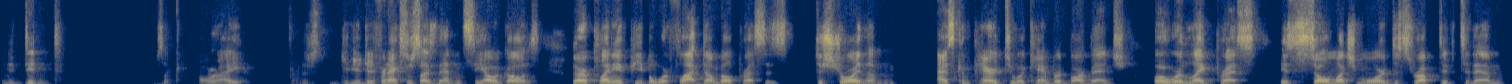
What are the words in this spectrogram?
And it didn't. I was like, all right, I'll just give you a different exercise then and see how it goes. There are plenty of people where flat dumbbell presses destroy them as compared to a cambered bar bench or where leg press is so much more disruptive to them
